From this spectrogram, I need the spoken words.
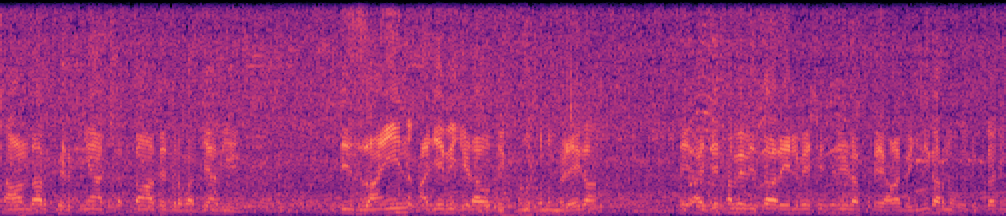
ਸ਼ਾਨਦਾਰ ਖਿੜਕੀਆਂ, ਛੱਤਾਂ ਅਤੇ ਦਰਵਾਜ਼ਿਆਂ ਦੀ ਡਿਜ਼ਾਈਨ ਅਜੇ ਵੀ ਜਿਹੜਾ ਉਹ ਦੇਖਣ ਨੂੰ ਤੁਹਾਨੂੰ ਮਿਲੇਗਾ। ਤੇ ਅੱਜ ਦੇ ਸਮੇਂ ਵਿੱਚ ਤਾਂ ਰੇਲਵੇ ਸਟੇਸ਼ਨ ਜਿਹੜਾ ਪਟਿਆਲਾ ਬਿਜਲੀਕਰਨ ਹੋ ਚੁੱਕਾ ਜੀ।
